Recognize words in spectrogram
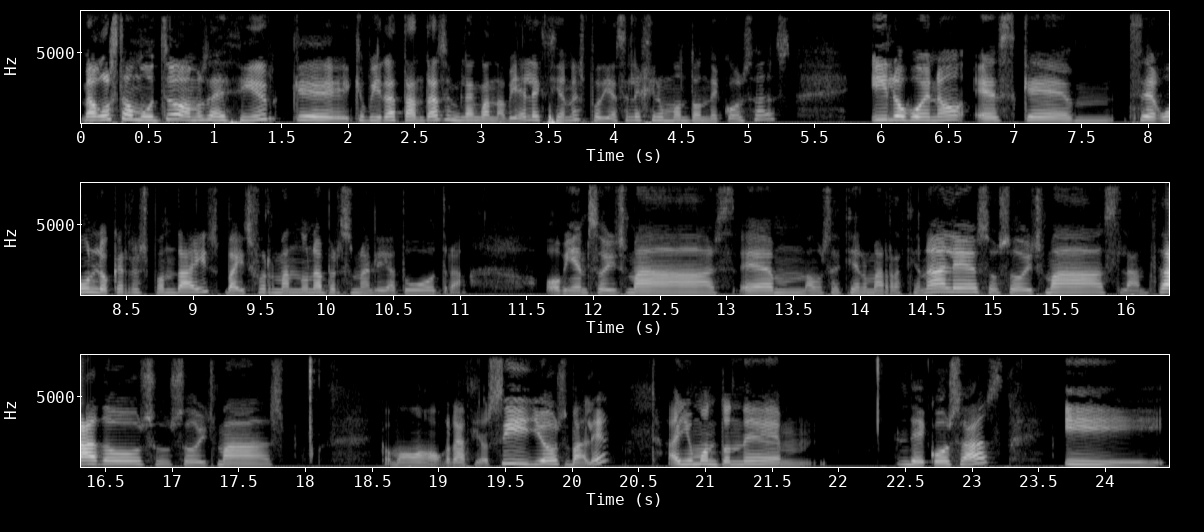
Me ha gustado mucho, vamos a decir, que, que hubiera tantas. En plan, cuando había elecciones podías elegir un montón de cosas. Y lo bueno es que, em, según lo que respondáis, vais formando una personalidad u otra o bien sois más, em, vamos a decir, más racionales, o sois más lanzados, o sois más como graciosillos, ¿vale? Hay un montón de, de cosas y,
